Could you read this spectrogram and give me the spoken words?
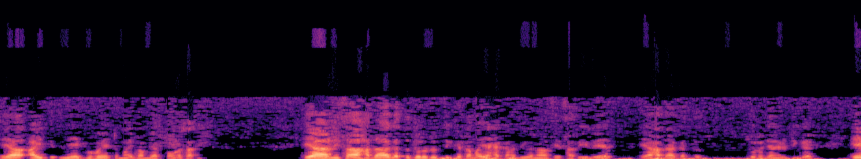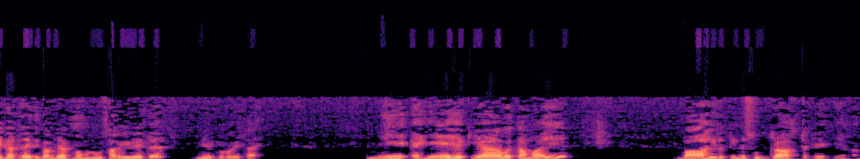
එයා අයිති මේ ගෘහයටමයි බඹයක් වුණ ශරීරය. එයා නිසා හදාගත්ත දොරටුත් ටික තමයි යහ කන දිවනාසේ ශරීරය. එයා හදාගත්ත දොර ජනේල ටික ඒකත් ඇයිති බඹයක් වමුණු වූ ශරීරයට මේ ග්‍රහයටයි. මේ ඇහි හැකියාව තමයි බාහිර තියෙන සුද්‍රාෂ්ටකය කියලා.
